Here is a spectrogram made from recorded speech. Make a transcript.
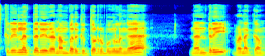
ஸ்க்ரீனில் தெரிகிற நம்பருக்கு தொடர்பு கொள்ளுங்கள் நன்றி வணக்கம்.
